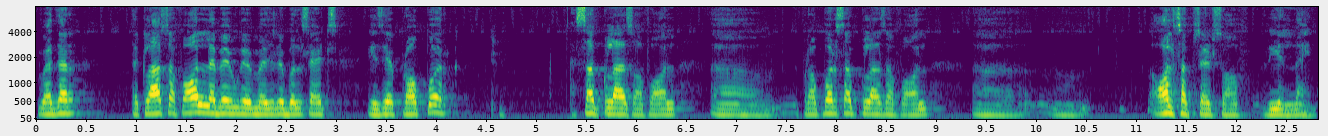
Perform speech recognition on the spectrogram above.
whether the class of all Lebesgue measurable sets is a proper subclass of all uh, proper subclass of all uh, all subsets of real line.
